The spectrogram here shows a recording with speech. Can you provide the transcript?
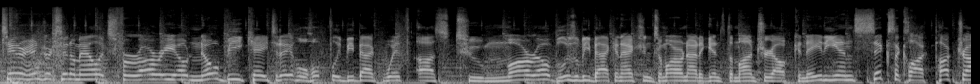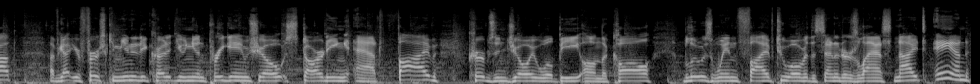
Tanner Hendrickson, I'm Alex Ferrario. No BK today. He'll hopefully be back with us tomorrow. Blues will be back in action tomorrow night against the Montreal Canadiens. Six o'clock puck drop. I've got your first Community Credit Union pregame show starting at five. Curbs and Joey will be on the call. Blues win 5 2 over the Senators last night. And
